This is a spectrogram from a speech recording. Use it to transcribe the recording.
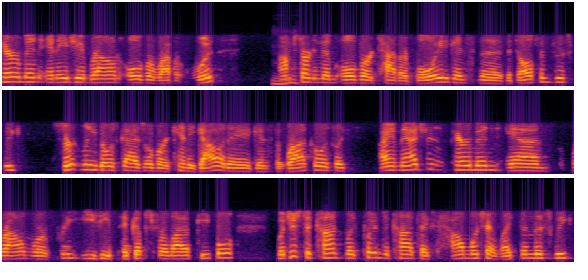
Perriman and A.J. Brown over Robert Woods. Mm-hmm. I'm starting them over Tyler Boyd against the, the Dolphins this week certainly those guys over at Kenny Golladay against the Broncos, like I imagine Perriman and Brown were pretty easy pickups for a lot of people. But just to con- like put into context how much I like them this week,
